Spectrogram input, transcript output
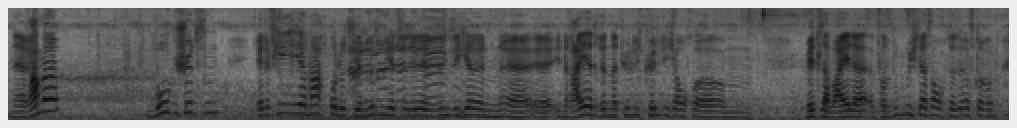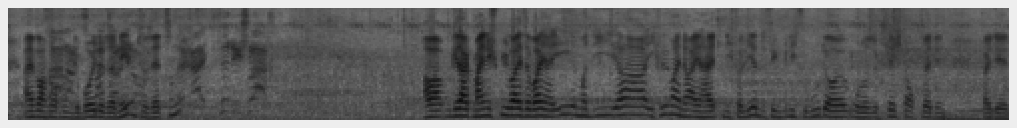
eine Ramme Bogenschützen. Ich hätte viel eher nachproduzieren müssen. Jetzt äh, sind sie hier in, äh, in Reihe drin. Natürlich könnte ich auch ähm, mittlerweile, versuche ich das auch des Öfteren, einfach noch ein Gebäude daneben zu setzen. Aber wie gesagt, meine Spielweise war ja eh immer die, ja, ich will meine Einheiten nicht verlieren, deswegen bin ich so gut oder so schlecht auch bei den, bei den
